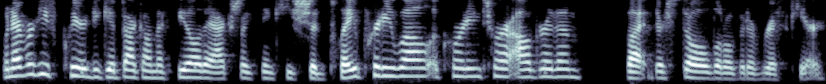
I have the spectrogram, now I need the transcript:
whenever he's cleared to get back on the field, I actually think he should play pretty well according to our algorithm, but there's still a little bit of risk here.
